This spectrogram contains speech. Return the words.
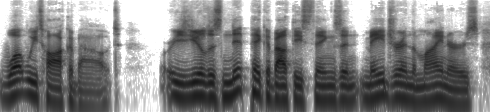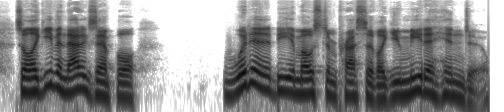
what we talk about. Or you'll just nitpick about these things and major in the minors. So, like, even that example, wouldn't it be most impressive? Like, you meet a Hindu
